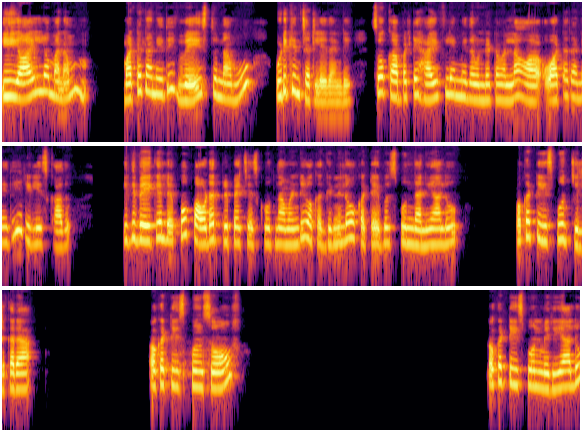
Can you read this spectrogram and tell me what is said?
ఈ ఆయిల్‌లో మనం మటన్ అనేది వేయిస్తున్నాము. ఉడికించట్లేదండి. సో, కాబట్టి హై ఫ్లేమ్ మీద ఉండటం వల్ల వాటర్ అనేది రిలీజ్ కాదు. ఇది వేగేలోపు పౌడర్ ప్రిపేర్ చేసుకుంటున్నామండి ఒక గిన్నెలో ఒక టేబుల్ స్పూన్ ధనియాలు, ఒక టీ స్పూన్ జీలకర్ర, ఒక టీ స్పూన్ సోంఫ్, ఒక టీ స్పూన్ మిరియాలు,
